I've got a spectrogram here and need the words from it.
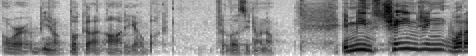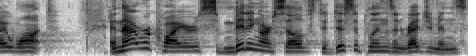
or a you know, book, an audio book for those who don't know. It means changing what I want. And that requires submitting ourselves to disciplines and regimens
